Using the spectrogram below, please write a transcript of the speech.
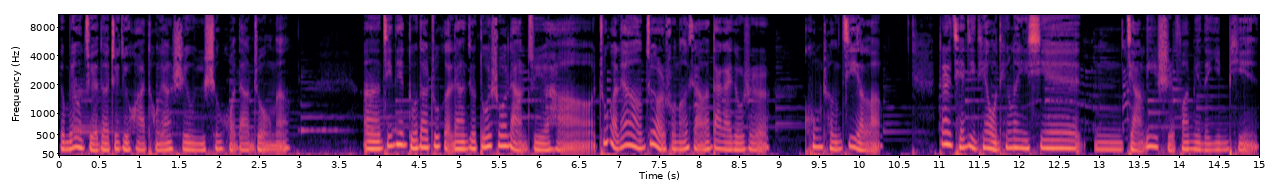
有没有觉得这句话同样适用于生活当中呢？嗯，今天读到诸葛亮就多说两句哈。诸葛亮最耳熟能详的大概就是《空城计》了。但是前几天我听了一些嗯讲历史方面的音频，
